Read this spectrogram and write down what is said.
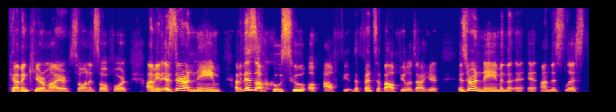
Kevin Kiermaier, so on and so forth. I mean, is there a name? I mean, this is a who's who of outfield defensive outfielders out here. Is there a name in the in, on this list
